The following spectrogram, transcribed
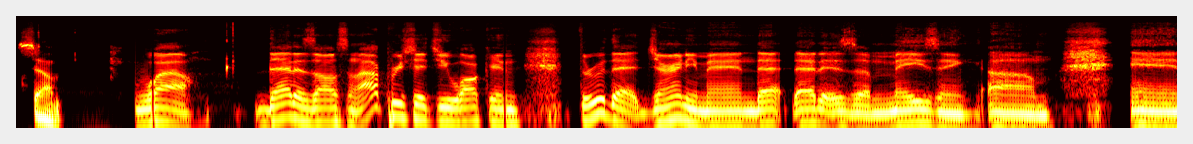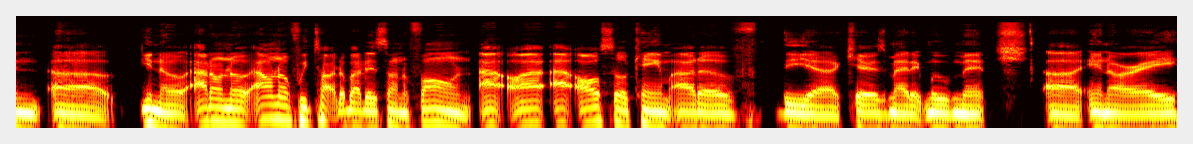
so Wow. That is awesome. I appreciate you walking through that journey, man. That that is amazing. Um and uh you know, I don't know I don't know if we talked about this on the phone. I I, I also came out of the uh charismatic movement uh NRA.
